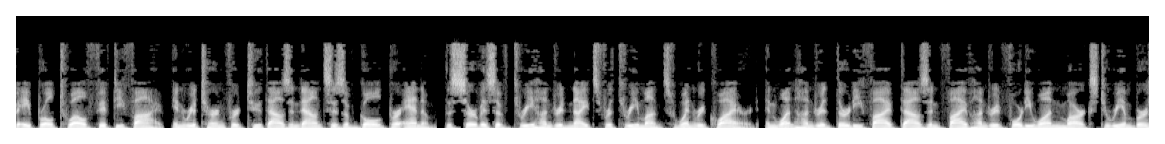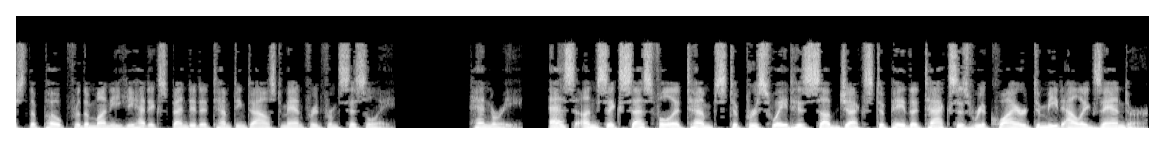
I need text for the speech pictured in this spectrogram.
April 1255, in return for 2,000 ounces of gold per annum, the service of 300 knights for three months when required, and 135,541 marks to reimburse the pope for the money he had expended attempting to oust Manfred from Sicily. Henry's unsuccessful attempts to persuade his subjects to pay the taxes required to meet Alexander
